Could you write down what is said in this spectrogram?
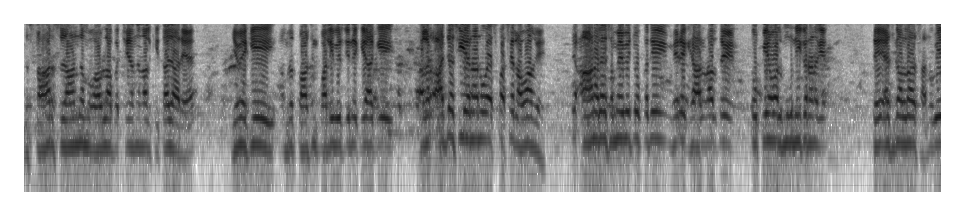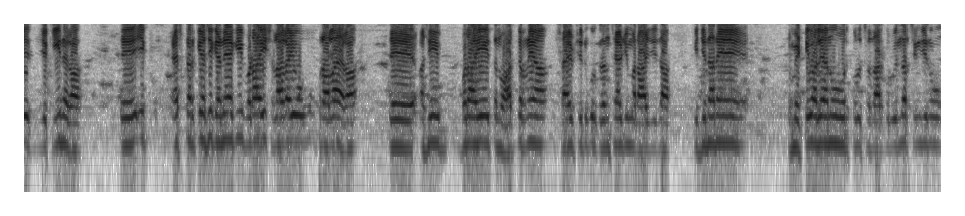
ਦਸਤਾਰ ਸਜਾਉਣ ਦਾ ਮੁਕਾਬਲਾ ਬੱਚਿਆਂ ਦੇ ਨਾਲ ਕੀਤਾ ਜਾ ਰਿਹਾ ਹੈ। ਜਿਵੇਂ ਕਿ ਅੰਮ੍ਰਿਤਪਾਲ ਸਿੰਘ ਪਾਲੀ ਵੀਰ ਜੀ ਨੇ ਕਿਹਾ ਕਿ ਅਗਰ ਅੱਜ ਅਸੀਂ ਇਹਨਾਂ ਨੂੰ ਇਸ ਪਾਸੇ ਲਾਵਾਂਗੇ ਤੇ ਆਉਣ ਵਾਲੇ ਸਮੇਂ ਵਿੱਚ ਉਹ ਕਦੀ ਮੇਰੇ ਖਿਆਲ ਨਾਲ ਤੇ ਟੋਪੀਆਂ ਵੱਲ ਮੂੰਹ ਨਹੀਂ ਕਰਨਗੇ। ਤੇ ਇਸ ਗੱਲ ਦਾ ਸਾਨੂੰ ਵੀ ਯਕੀਨ ਹੈਗਾ। ਤੇ ਇੱਕ ਇਸ ਕਰਕੇ ਅਸੀਂ ਕਹਿੰਦੇ ਆ ਕਿ ਬੜਾ ਹੀ ਸ਼ਲਾਘਾਯੋਗ ਉਪਰਾਲਾ ਹੈਗਾ ਤੇ ਅਸੀਂ ਬੜਾ ਹੀ ਧੰਨਵਾਦ ਕਰਨੇ ਆ ਸਾਹਿਬ ਸ੍ਰੀ ਗੁਰੂ ਗ੍ਰੰਥ ਸਾਹਿਬ ਜੀ ਮਹਾਰਾਜ ਜੀ ਦਾ ਕਿ ਜਿਨ੍ਹਾਂ ਨੇ ਕਮੇਟੀ ਵਾਲਿਆਂ ਨੂੰ ਔਰ ਕੁਲ ਸਰਦਾਰ ਕੁਲਵਿੰਦਰ ਸਿੰਘ ਜੀ ਨੂੰ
